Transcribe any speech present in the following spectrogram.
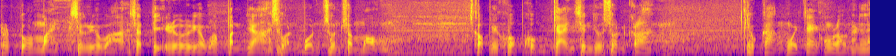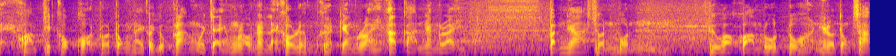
ตัวตัวใหม่ ซึ่งเรียกว่าสติหรือเรียกว่าปัญญาส่วนบนส่วนสมอง เข้าไปควบคุมใจซึ่งอยู่ส่วนกลาง อยู่กลางหัวใจของเรานั่นแหละ ความคิดเขาเกาะตัวตรงไหนก็อยู่กลางหัวใจของเรานั่นแหละเขาเริ่มเกิดอย่างไร อาการอย่างไร ปัญญาส่วนบน หรือว่าความรู้ตัวนี่เราต้องสร้าง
